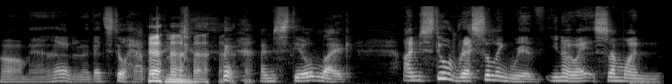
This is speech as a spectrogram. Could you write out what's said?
Oh man, I don't know. That's still happening. Hmm. I'm still like, I'm still wrestling with, you know, someone,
